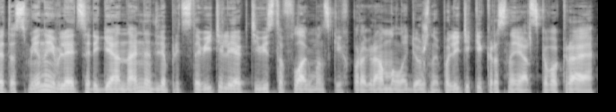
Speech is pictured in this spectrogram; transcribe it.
Эта смена является региональной для представителей и активистов флагманских программ молодежной политики Красноярского края.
